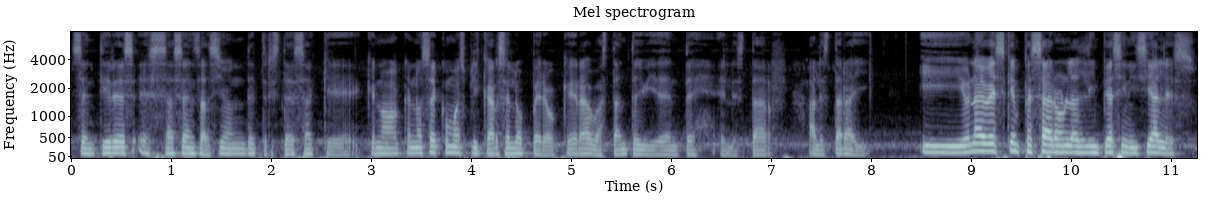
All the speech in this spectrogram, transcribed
sentir esa sensación de tristeza que, que, no, que no sé cómo explicárselo, pero que era bastante evidente el estar, al estar ahí. Y una vez que empezaron las limpias iniciales,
